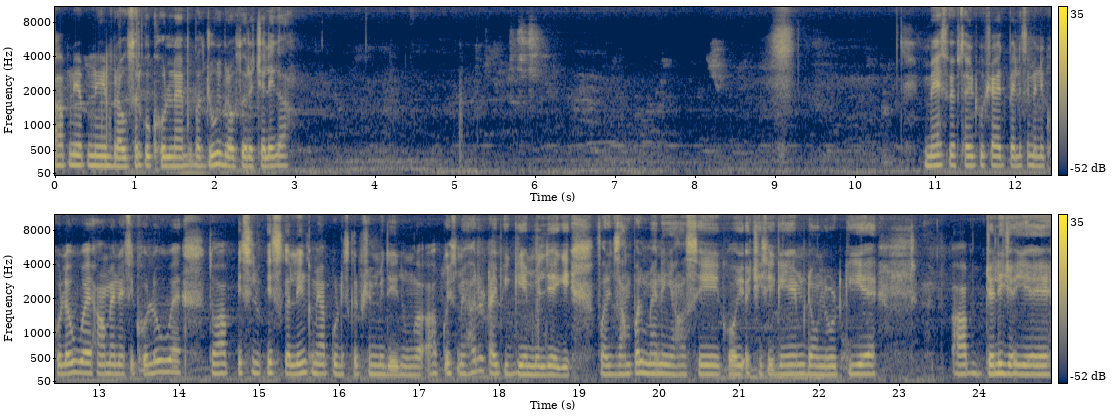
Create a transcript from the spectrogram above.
आपने अपने ब्राउज़र को खोलना है, आपके पास जो भी ब्राउज़र है, चलेगा। मैं इस वेबसाइट को शायद पहले से मैंने खोला हुआ है। हाँ मैंने इसे खोला हुआ है। तो आप इस इसका लिंक मैं आपको डिस्क्रिप्शन में दे दूँगा। आपको इसमें हर टाइप की गेम मिल जाएगी। फॉर एग्ज़ाम्पल मैंने यहाँ से कोई अच्छी सी गेम डाउनलोड की है। आप चली जाइए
